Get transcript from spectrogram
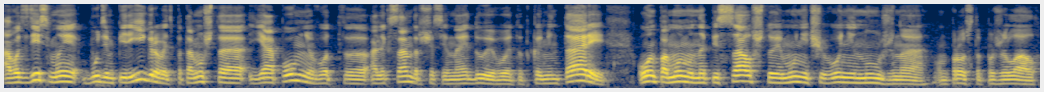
а вот здесь мы будем переигрывать, потому что я помню, вот э, Александр, сейчас я найду его этот комментарий, он, по-моему, написал, что ему ничего не нужно. Он просто пожелал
